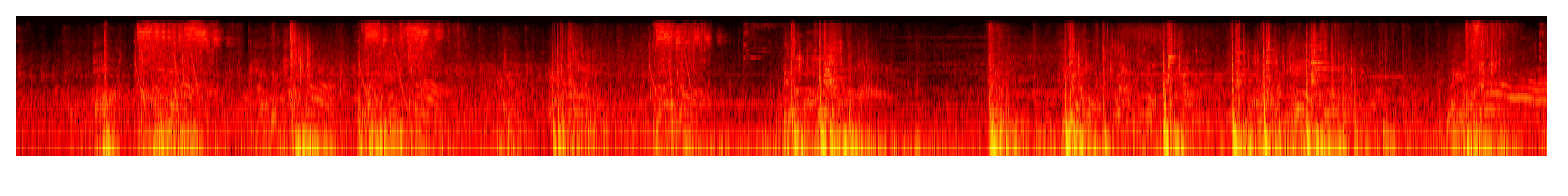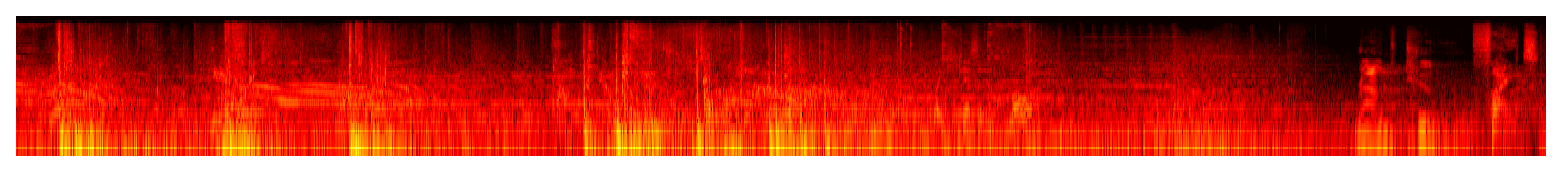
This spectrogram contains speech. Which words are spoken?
Kissing the floor. Round two. Fight.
